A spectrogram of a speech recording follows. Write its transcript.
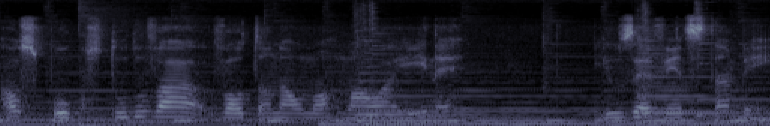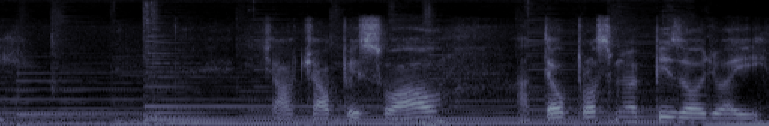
aos poucos tudo vá voltando ao normal aí, né? E os eventos também. Tchau, tchau, pessoal. Até o próximo episódio aí.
